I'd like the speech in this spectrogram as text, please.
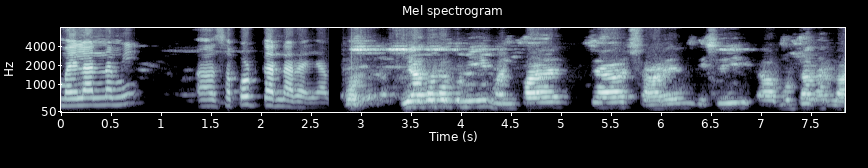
महिलांना मी सपोर्ट करणार आहे या या अगोदर तुम्ही मनपाच्या शाळेविषयी मुद्दा धरला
